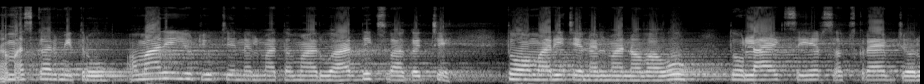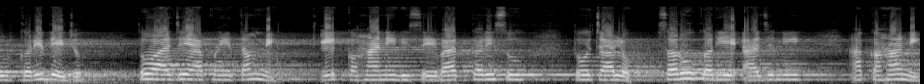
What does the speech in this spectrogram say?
નમસ્કાર મિત્રો, અમારી યુટ્યુબ ચેનલમાં તમારું હાર્દિક સ્વાગત છે. તો અમારી ચેનલમાં નવા હો, તો લાઈક, શેર સબસ્ક્રાઈબ જરૂર કરી દેજો. તો આજે આપણે તમને એક કહાની વિશે વાત કરીશું. તો ચાલો, શરૂ કરીએ આજની આ કહાની.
